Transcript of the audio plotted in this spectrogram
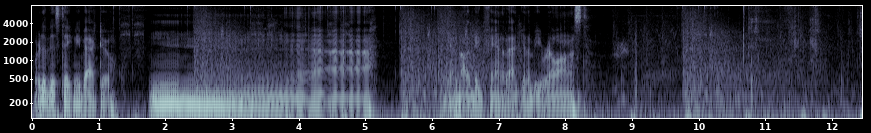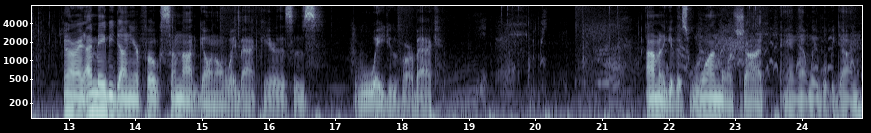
Where did this take me back to? Mm, yeah, I'm not a big fan of that, gonna be real honest. Alright, I may be done here, folks. I'm not going all the way back here. This is way too far back. I'm going to give this one more shot, and then we will be done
